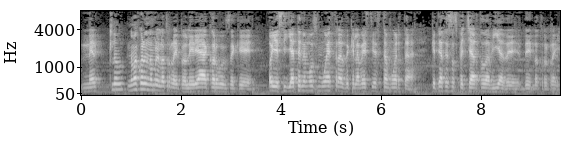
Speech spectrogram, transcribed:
Nerclo, no me acuerdo el nombre del otro rey, pero le diría a Corvus de que, oye, si ya tenemos muestras de que la bestia está muerta, ¿qué te hace sospechar todavía de- del otro rey?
